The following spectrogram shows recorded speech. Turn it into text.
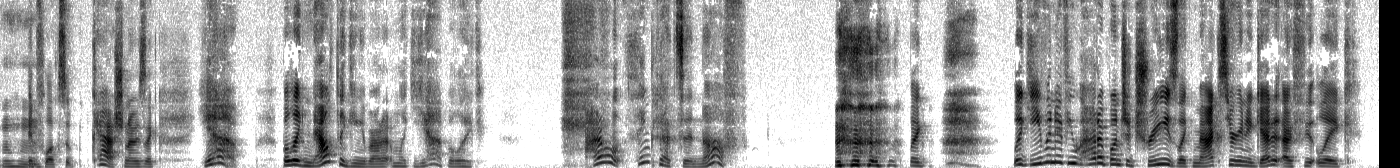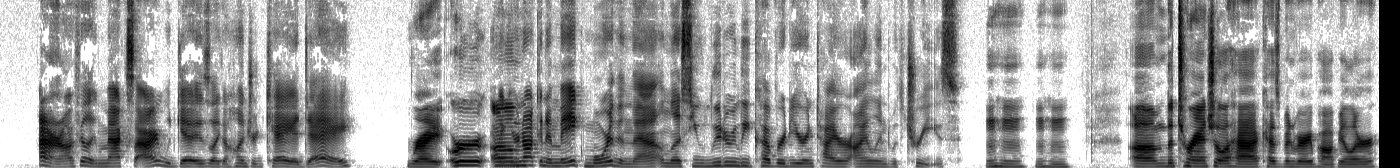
mm-hmm. influx of cash and i was like yeah but like now thinking about it i'm like yeah but like i don't think that's enough like like even if you had a bunch of trees like max you're gonna get it i feel like i don't know i feel like max i would get is like 100k a day Right. Or um, like you're not going to make more than that unless you literally covered your entire island with trees. Mhm. Mhm. Um, the tarantula hack has been very popular.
